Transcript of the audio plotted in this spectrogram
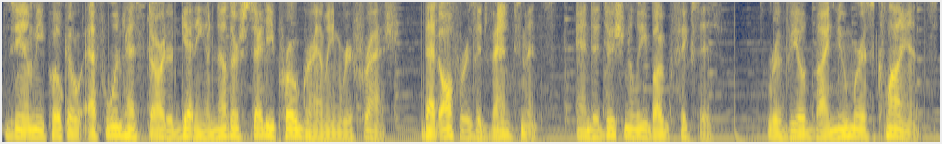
Xiaomi Poco F1 has started getting another steady programming refresh, that offers advancements, and additionally bug fixes. Revealed by numerous clients,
